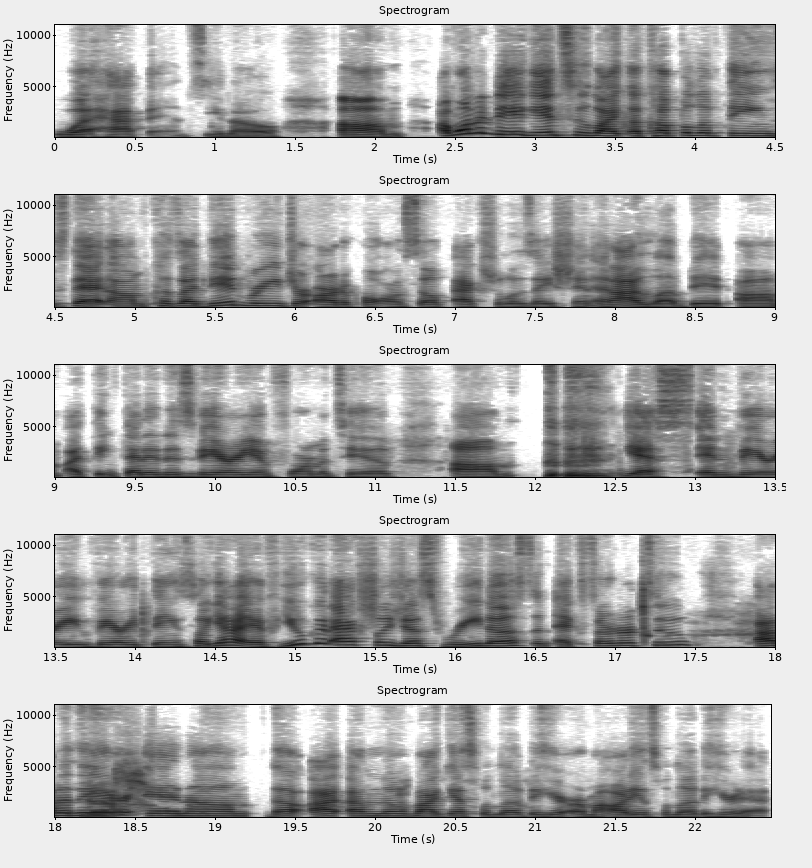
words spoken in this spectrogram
what happens, you know. Um I want to dig into like a couple of things that um cuz I did read your article on self-actualization and I loved it. Um I think that it is very informative. Um yes, and very very things. So yeah, if you could actually just read us an excerpt or two out of there Yes. and um the I, I know my guests would love to hear or my audience would love to hear that.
